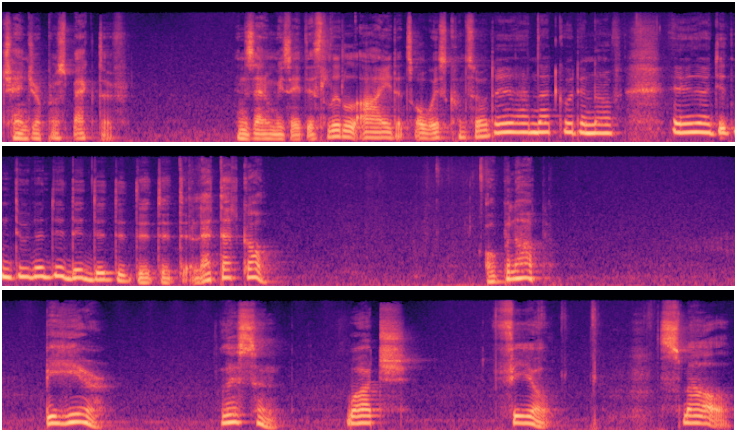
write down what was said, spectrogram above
change your perspective. In Zen we say this little I that's always concerned, eh, I'm not good enough, eh, I didn't do that. Let that go. Open up. Be here. Listen. Watch. Feel smell,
